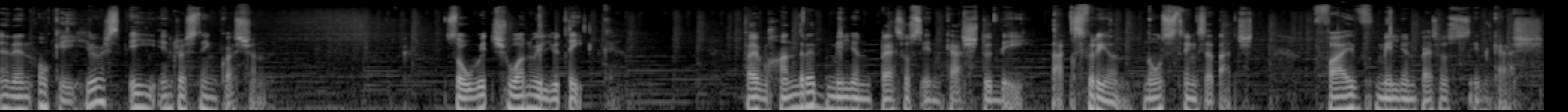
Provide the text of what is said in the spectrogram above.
and then okay here's a interesting question. So which one will you take 500 million pesos in cash today. Tax-free yun. No strings attached. 5 million pesos in cash.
